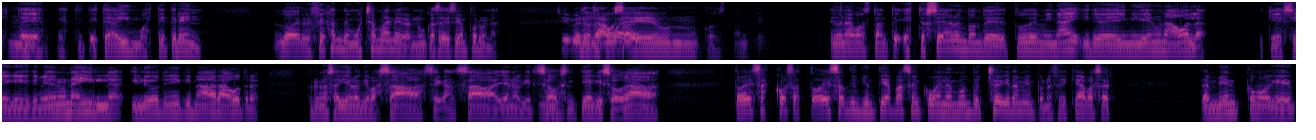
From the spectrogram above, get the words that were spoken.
Este, este, este abismo, este tren. Lo reflejan de muchas maneras. Nunca se deciden por una. Sí, pero el agua es un constante. es una constante. Este océano en donde tú termináis y te venía en una ola, que decía que te en una isla y luego tenía que nadar a otra, pero no sabía lo que pasaba, se cansaba, ya no que Mm. sentía que se ahogaba. Todas esas cosas, todas esas disyuntivas pasan como en el mundo choque también, pero no sabéis qué va a pasar. También como que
